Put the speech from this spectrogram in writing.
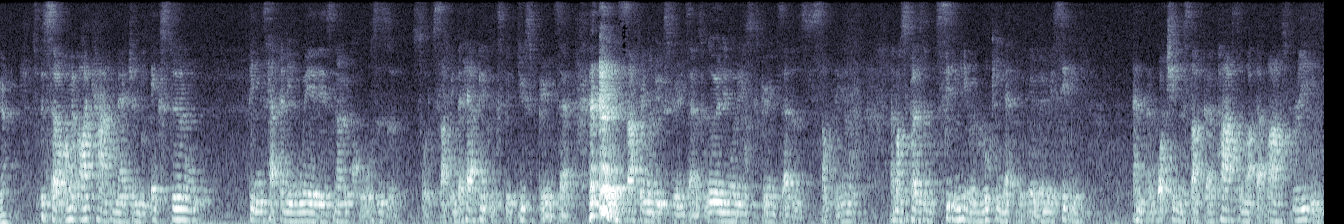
Yeah. So, I mean, I can't imagine the external things happening where there's no causes of sort of suffering, but how people experience, do you experience that as suffering or do you experience that as learning or you experience that as something else? And I suppose when sitting here and looking at when, when we're sitting and, and, watching the stuff go past and like that last reading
